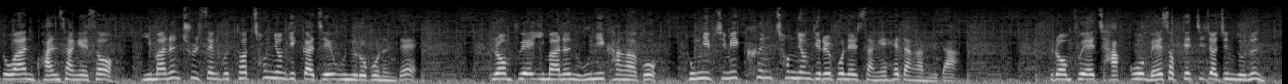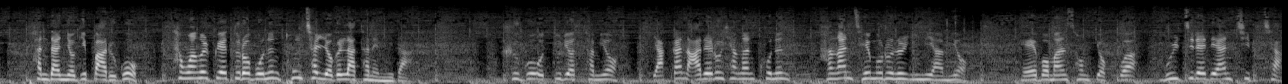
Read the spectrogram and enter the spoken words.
또한 관상에서 이마는 출생부터 청년기까지의 운으로 보는데 트럼프의 이마는 운이 강하고 독립심이 큰 청년기를 보낼 상에 해당합니다. 트럼프의 작고 매섭게 찢어진 눈은 판단력이 빠르고 상황을 꿰뚫어 보는 통찰력을 나타냅니다. 크고 뚜렷하며 약간 아래로 향한 코는 강한 재물운을 의미하며 대범한 성격과 물질에 대한 집착,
